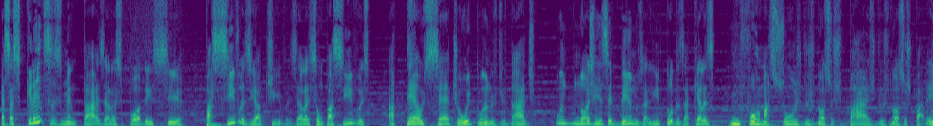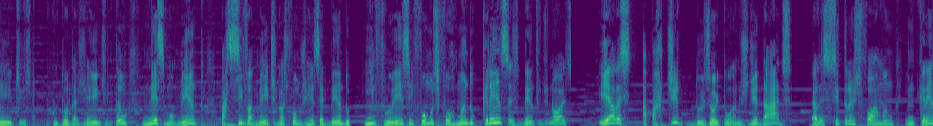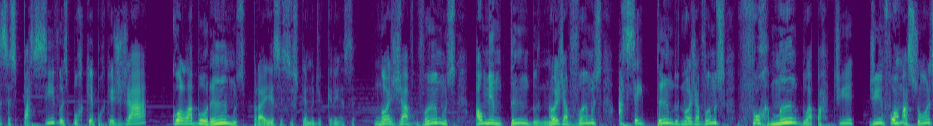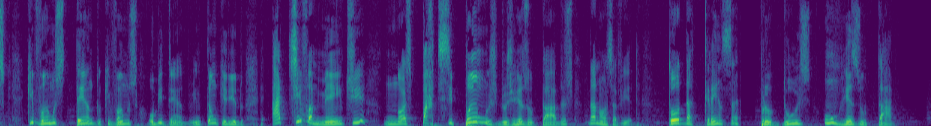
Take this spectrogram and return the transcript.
Essas crenças mentais, elas podem ser passivas e ativas. Elas são passivas até os 7 ou 8 anos de idade, quando nós recebemos ali todas aquelas informações dos nossos pais, dos nossos parentes, cuidou da gente. Então, nesse momento, passivamente nós fomos recebendo influência e fomos formando crenças dentro de nós. E elas, a partir dos oito anos de idade, elas se transformam em crenças passivas. Por quê? Porque já colaboramos para esse sistema de crença. Nós já vamos aumentando, nós já vamos aceitando, nós já vamos formando a partir de informações que vamos tendo, que vamos obtendo. Então, querido, ativamente nós participamos dos resultados da nossa vida. Toda crença produz um resultado.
